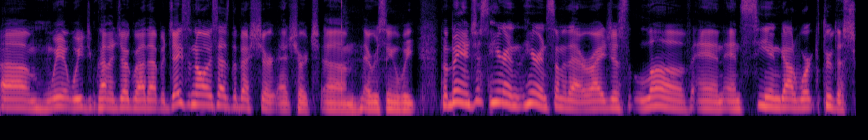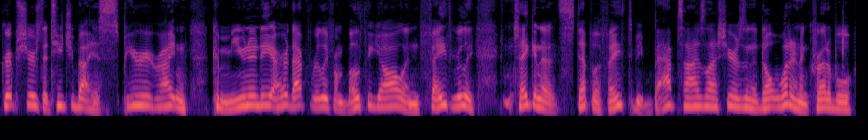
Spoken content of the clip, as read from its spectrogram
Um, we we kind of joke about that, but Jason always has the best shirt at church um, every single week. But man, just hearing hearing some of that, right? Just love and and seeing God work through the scriptures that teach you about His Spirit, right? And community. I heard that really from both of y'all, and faith. Really taking a step of faith to be baptized last year as an adult. What an incredible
